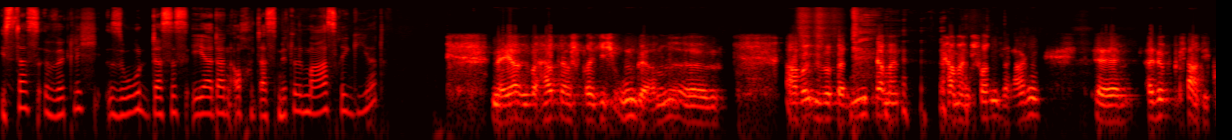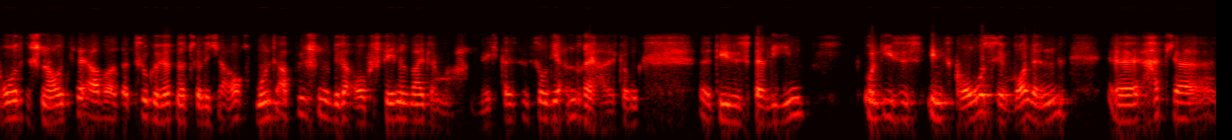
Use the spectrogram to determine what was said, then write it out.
Ist das wirklich so, dass es eher dann auch das Mittelmaß regiert? Naja, über Hertha spreche ich ungern. Äh, aber über Berlin kann man, kann man schon sagen. Äh, also klar, die große Schnauze, aber dazu gehört natürlich auch Mund abwischen wieder aufstehen und weitermachen. Nicht? Das ist so die andere Haltung. Äh, dieses Berlin und dieses ins Große wollen äh, hat ja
